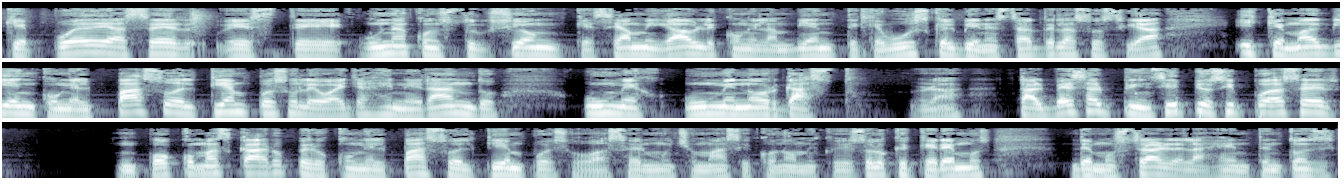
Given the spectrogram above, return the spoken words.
que puede hacer este, una construcción que sea amigable con el ambiente, que busque el bienestar de la sociedad y que más bien con el paso del tiempo eso le vaya generando un, un menor gasto, ¿verdad? Tal vez al principio sí pueda ser un poco más caro, pero con el paso del tiempo eso va a ser mucho más económico. Y eso es lo que queremos demostrarle a la gente. Entonces,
